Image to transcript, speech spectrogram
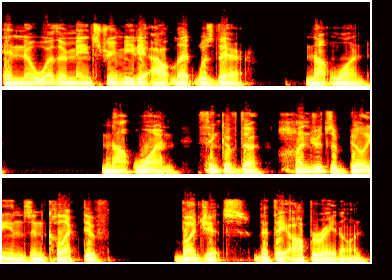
And no other mainstream media outlet was there, not one, not one. Think of the hundreds of billions in collective budgets that they operate on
